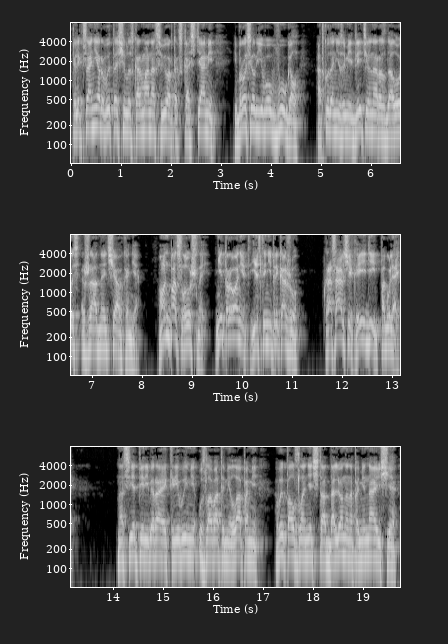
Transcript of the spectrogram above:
Коллекционер вытащил из кармана сверток с костями и бросил его в угол, откуда незамедлительно раздалось жадное чавканье. «Он послушный, не тронет, если не прикажу. Красавчик, иди погуляй!» На свет, перебирая кривыми узловатыми лапами, выползло нечто отдаленно напоминающее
